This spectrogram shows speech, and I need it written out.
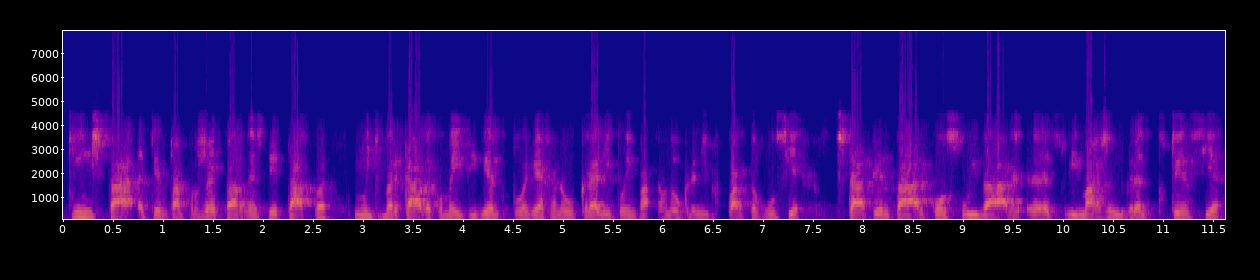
Pequim está a tentar projetar nesta etapa, muito marcada, como é evidente, pela guerra na Ucrânia e pela invasão da Ucrânia por parte da Rússia, está a tentar consolidar eh, a sua imagem de grande potência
